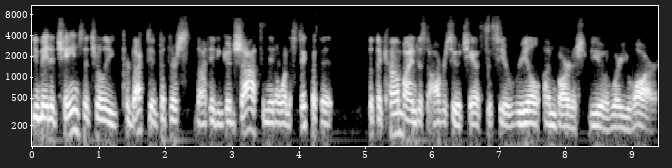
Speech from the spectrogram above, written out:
you made a change that's really productive, but they're not hitting good shots and they don't want to stick with it. But the combine just offers you a chance to see a real unvarnished view of where you are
